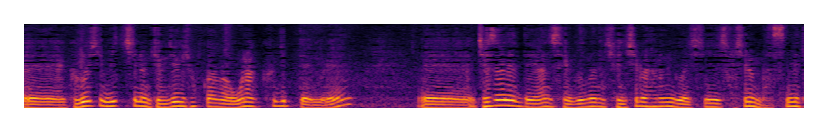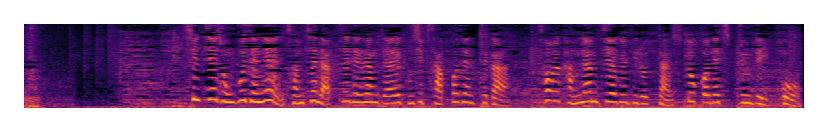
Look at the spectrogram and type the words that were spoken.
에, 그것이 미치는 경제적 효과가 워낙 크기 때문에 에, 재산에 대한 세금은 현실화하는 것이 사실은 맞습니다. 실제 종부세는 전체 납세 대상자의 94%가 서울 강남 지역을 비롯한 수도권에 집중돼 있고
